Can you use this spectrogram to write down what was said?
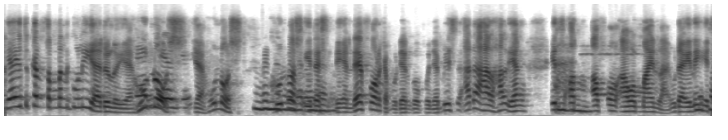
Ya itu kan temen kuliah dulu ya. Who knows? Ya, who knows? Bener, Who knows bener, Ines bener. di Endeavor, kemudian gue punya bisnis. Ada hal-hal yang it's out Ah. of our mind lah. Udah ini it's,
